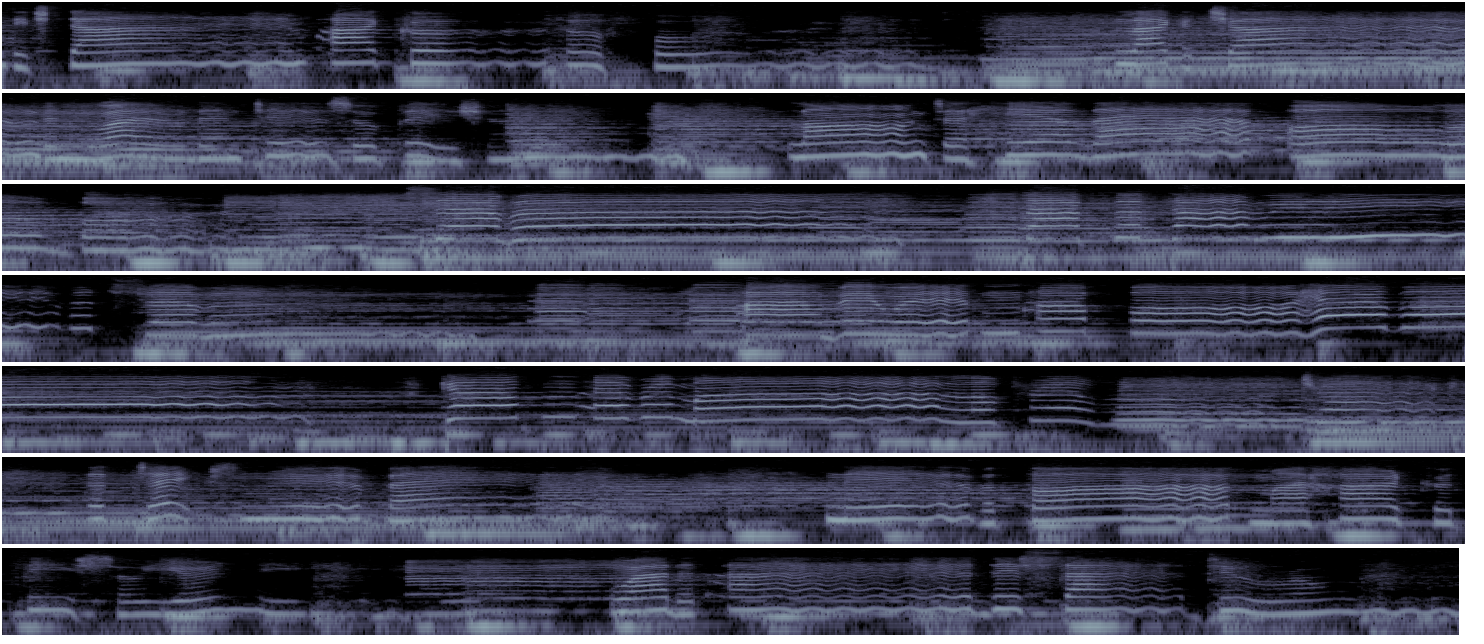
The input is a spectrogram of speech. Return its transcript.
Each dime I could afford. Like a child in wild anticipation, long to hear that heart could be so yearning. Why did I decide to roam?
